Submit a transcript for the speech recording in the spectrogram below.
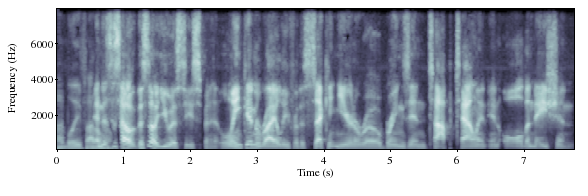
I believe. I don't And know. this is how this is how USC spin it. Lincoln Riley for the second year in a row brings in top talent in all the nation.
